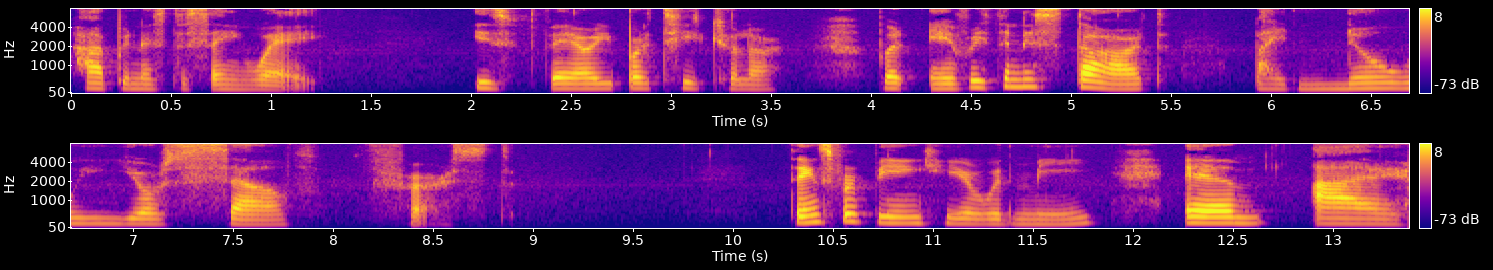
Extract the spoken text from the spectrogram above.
happiness the same way. It's very particular. But everything starts by knowing yourself first. Thanks for being here with me, and I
